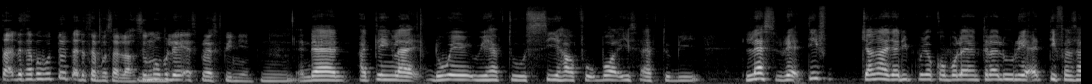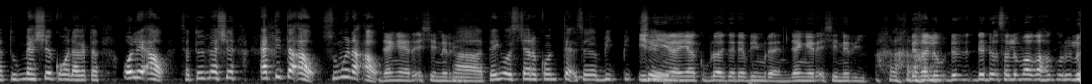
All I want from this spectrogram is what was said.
tak ada siapa betul tak ada siapa salah semua boleh express opinion Hmm. And then I think like the way we have to see how football is have to be less reactive. Jangan jadi penyokong bola yang terlalu reaktif. Satu match je korang dah kata oleh out. Satu match je Atita out. Semua nak out. jangan reactionary Ha, tengok secara konteks uh, big picture. ini lah yang aku belajar dari Imran jangan reactionary dia selalu dia, dia duk selalu marah aku dulu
